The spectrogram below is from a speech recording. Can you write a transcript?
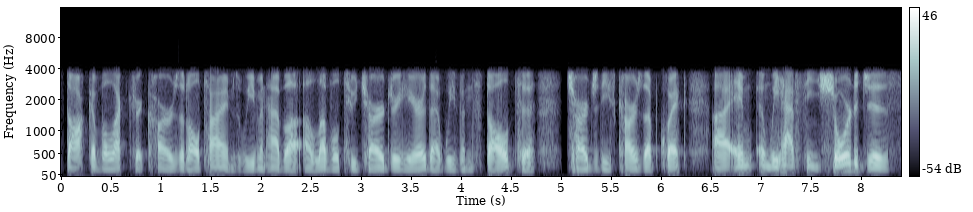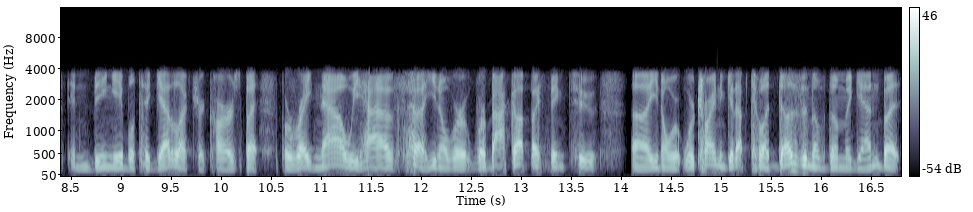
stock of electric cars at all times. We even have a, a level two charger here that we've installed to charge these cars up quick, uh, and, and we have seen shortages in being able to get electric cars. But but right now we have, uh, you know, we're we're back up, I think, to uh, you know, we're, we're trying to get up to a dozen of them again, but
